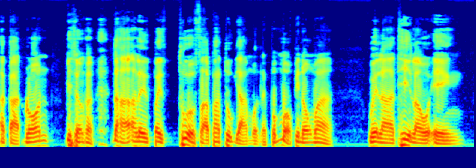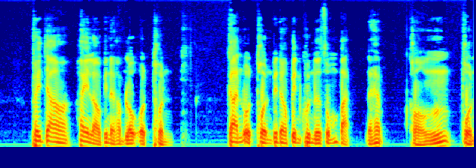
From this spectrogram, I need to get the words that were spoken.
อากาศร้อนพี่น้องครับด่าอะไรไปทั่วสารพัดทุกอย่างหมดเลยผมบอกพี่น้องว่า เวลาที่เราเองพระเจ้าให้เราพี่น้องครับ เราอดทน การอดทนพี่น้องเป็นคุณสมบัตินะครับ ของผล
